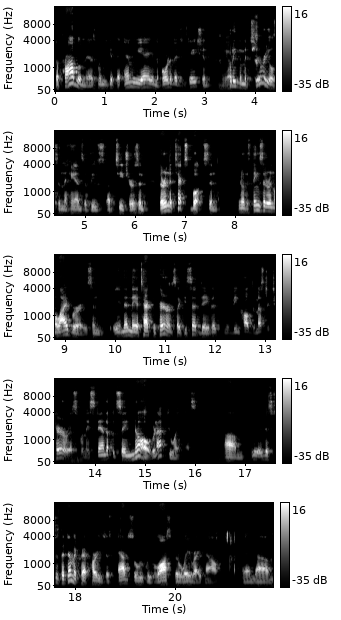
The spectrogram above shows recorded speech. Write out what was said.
The problem is when you get the MEA and the Board of Education yep. putting the materials in the hands of these of teachers, and they're in the textbooks and you know the things that are in the libraries, and, and then they attack the parents, like you said, David, you know, being called domestic terrorists when they stand up and say, "No, we're not doing this." Um, it's just the Democrat Party's just absolutely lost their way right now, and um,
